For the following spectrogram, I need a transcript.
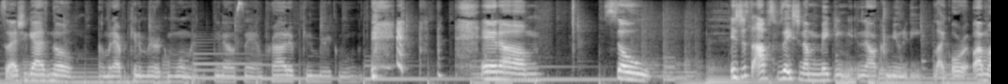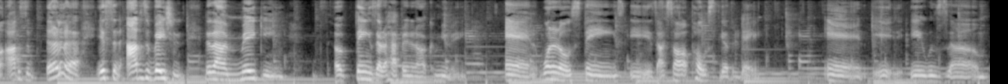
So as you guys know, I'm an African American woman. You know what I'm saying? Proud African American woman. and um, so it's just an observation I'm making in our community. Like, or I'm an observ- it's an observation that I'm making of things that are happening in our community. And one of those things is I saw a post the other day, and it it was um,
